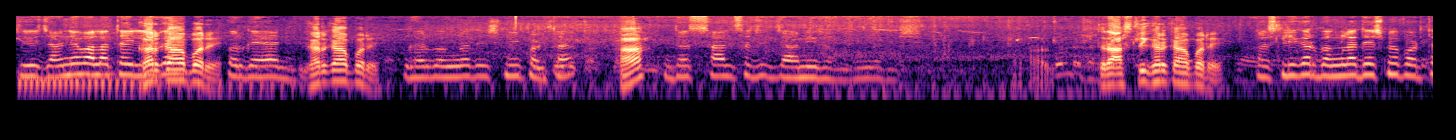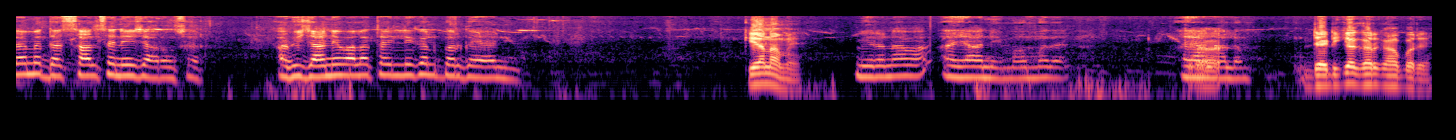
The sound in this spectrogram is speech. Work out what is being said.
ये जाने वाला था illegal, कहाँ पर है? पर गया नहीं घर कहाँ पर है घर बांग्लादेश में ही पड़ता है हाँ दस साल से जा नहीं रहा हूँ बांग्लादेश तेरा असली घर कहाँ पर है? असली घर बांग्लादेश में पड़ता है। मैं दस साल से नहीं जा रहा हूँ सर। अभी जाने वाला था इलीगल पर गया नहीं क्या नाम है? मेरा नाम अयान है मोहम्मद अयान। आलम। डैडी का घर कहाँ पर है?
